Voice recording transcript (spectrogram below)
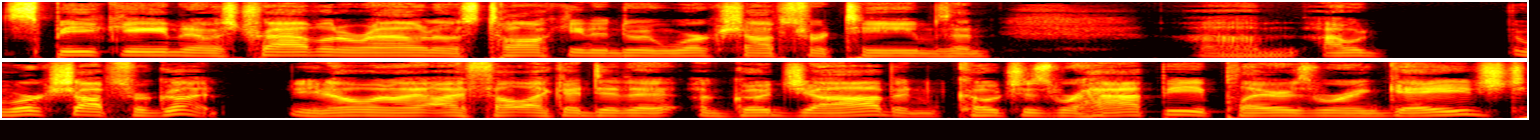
speaking. And I was traveling around. I was talking and doing workshops for teams, and um, I would the workshops were good. You know, and I, I felt like I did a, a, good job, and coaches were happy, players were engaged.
